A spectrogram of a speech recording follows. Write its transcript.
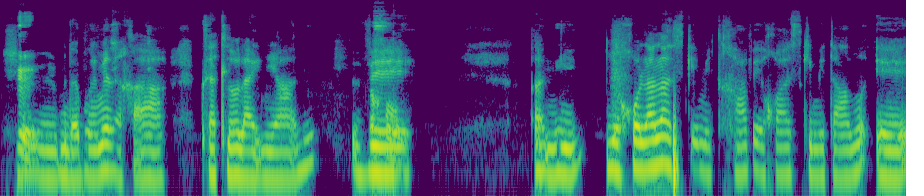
שמדברים אליך קצת לא לעניין, נכון. ואני יכולה להסכים איתך ויכולה להסכים איתם. אה,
